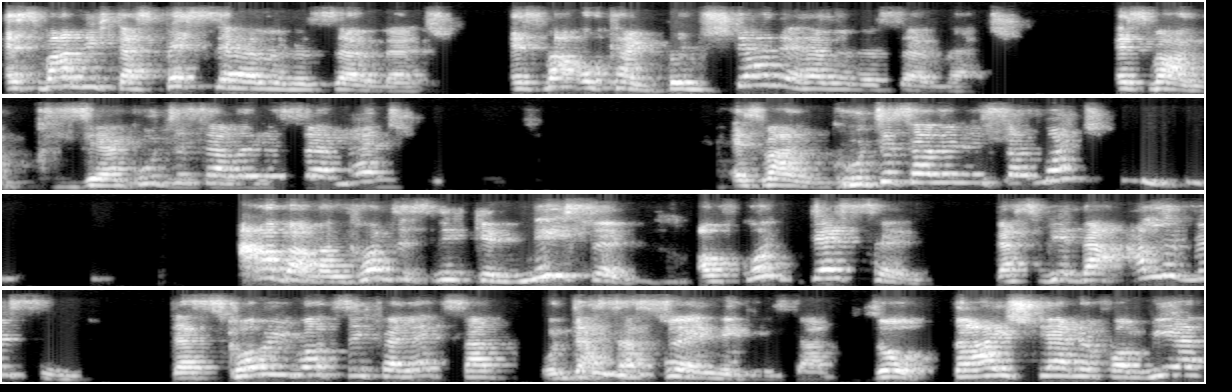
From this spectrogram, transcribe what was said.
Es war nicht das beste Hell in a Cell Match. Es war auch kein 5-Sterne Hell in a Cell Match. Es war ein sehr gutes Hell in a Cell Match. Es war ein gutes Hell in a Cell Match. Aber man konnte es nicht genießen, aufgrund dessen, dass wir da alle wissen, dass Corey Rhodes sich verletzt hat und dass das zu Ende geht dann. So, drei Sterne von mir,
